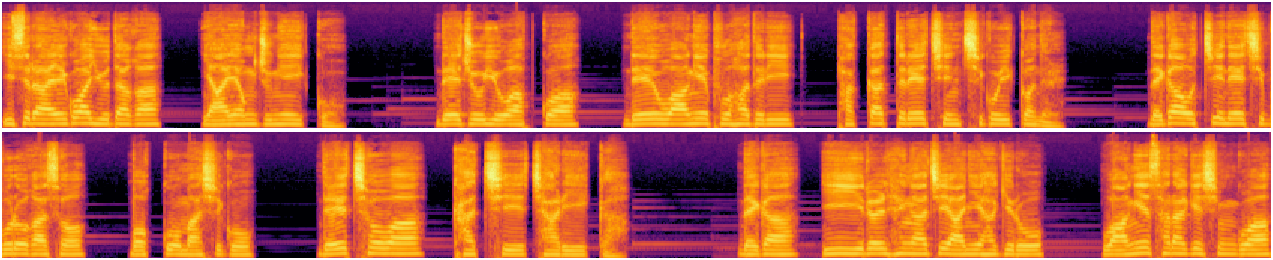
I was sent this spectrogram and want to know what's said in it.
이스라엘과 유다가 야영 중에 있고 내 주 요압과 내 왕의 부하들이 바깥들에 진치고 있거늘 내가 어찌 내 집으로 가서 먹고 마시고 내 처와 같이 자리이까? 내가 이 일을 행하지 아니하기로 왕의 살아계심과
